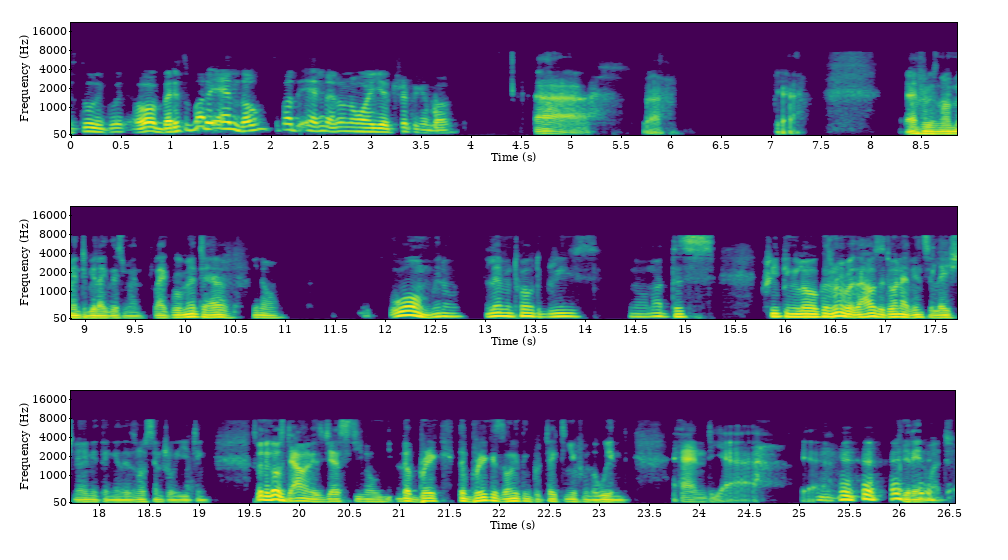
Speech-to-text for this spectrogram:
still a good. Oh, but it's about to end though. It's about to end. I don't know why you're tripping about. Ah, well, yeah. Africa's not meant to be like this, man. Like we're meant to have, you know, warm, you know, 11, 12 degrees, you know, not this creeping low. Cause remember the houses don't have insulation or anything and there's no central heating. So when it goes down, it's just, you know, the brick, the brick is the only thing protecting you from the wind. And yeah, yeah, it ain't much.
